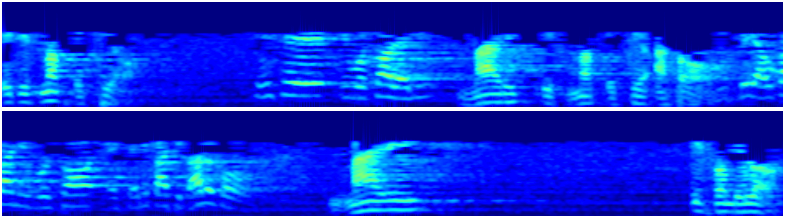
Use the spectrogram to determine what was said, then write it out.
It is not a cure. Marriage is not a cure at all. Marriage is from the Lord.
